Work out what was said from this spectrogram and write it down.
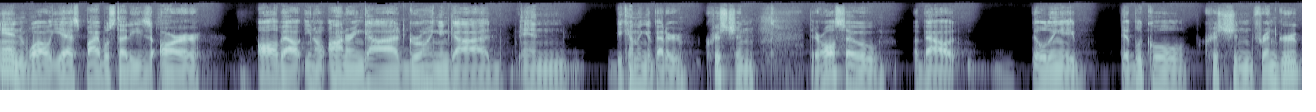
And while yes, Bible studies are all about, you know, honoring God, growing in God and becoming a better Christian, they're also about building a biblical Christian friend group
